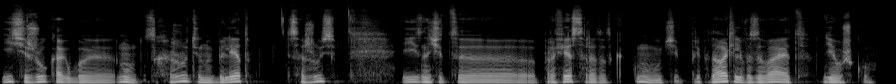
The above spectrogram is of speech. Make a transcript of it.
И сижу как бы, ну, захожу, тяну билет, сажусь. И, значит, э, профессор этот, ну, преподаватель вызывает девушку.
